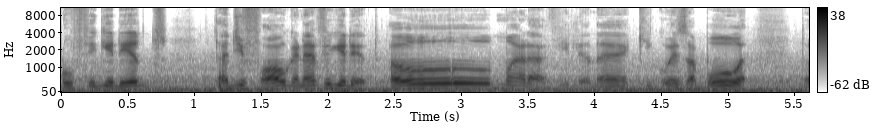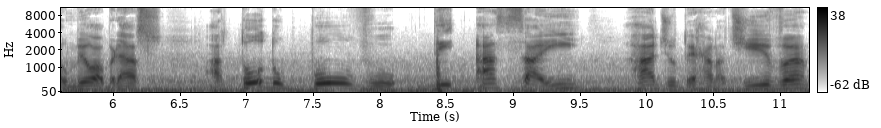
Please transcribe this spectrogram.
O Figueiredo tá de folga, né, Figueiredo? Oh, maravilha, né? Que coisa boa. Então, meu abraço a todo o povo de Açaí, Rádio Terra Nativa,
